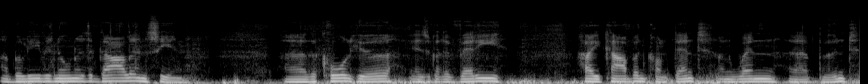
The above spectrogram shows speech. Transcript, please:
I believe is known as a garland seam. Uh, the coal here has got a very high carbon content and when uh, burnt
